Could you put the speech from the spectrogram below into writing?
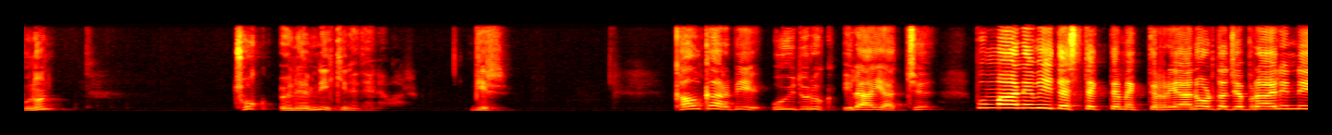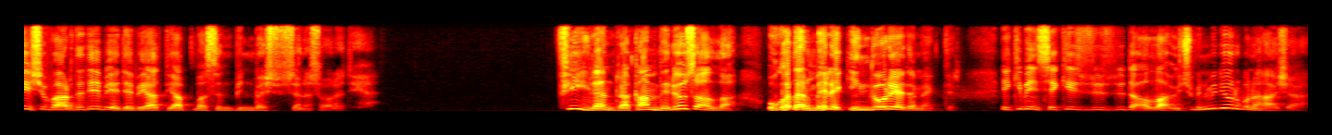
Bunun çok önemli iki nedeni var. Bir, kalkar bir uyduruk ilahiyatçı, bu manevi destek demektir yani orada Cebrail'in ne işi vardı diye bir edebiyat yapmasın 1500 sene sonra diye. Fiilen rakam veriyorsa Allah, o kadar melek indi oraya demektir. 2800'lü de Allah 3000 mi diyor bunu haşa?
